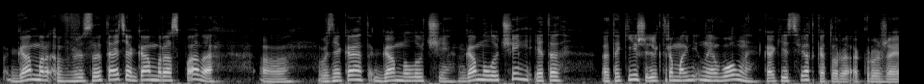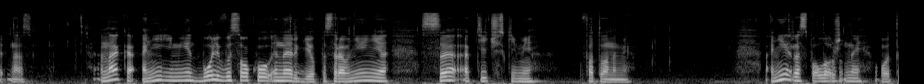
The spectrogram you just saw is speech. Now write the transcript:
Гамма, в результате гамма-распада э, возникают гамма-лучи. Гамма-лучи — это такие же электромагнитные волны, как и свет, который окружает нас. Однако они имеют более высокую энергию по сравнению с оптическими фотонами. Они расположены, вот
